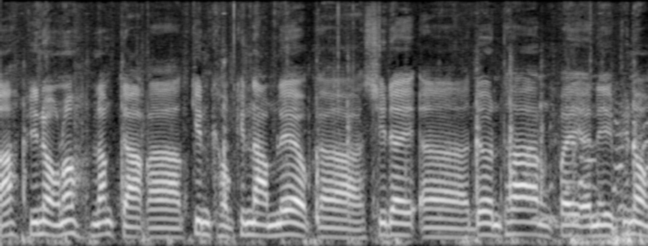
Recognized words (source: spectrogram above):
อะพี่น้องเนาะหลังจากอ่ากินข้าวกินน้ำแล้วก็สิได้อ่าเดินทางไปอันนี้พี่น้อง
